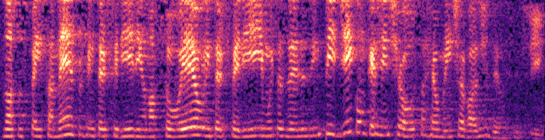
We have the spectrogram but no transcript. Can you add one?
os nossos pensamentos interferirem, o nosso eu interferir e muitas vezes impedir com que a gente ouça realmente a voz de Deus. Né? Sim.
